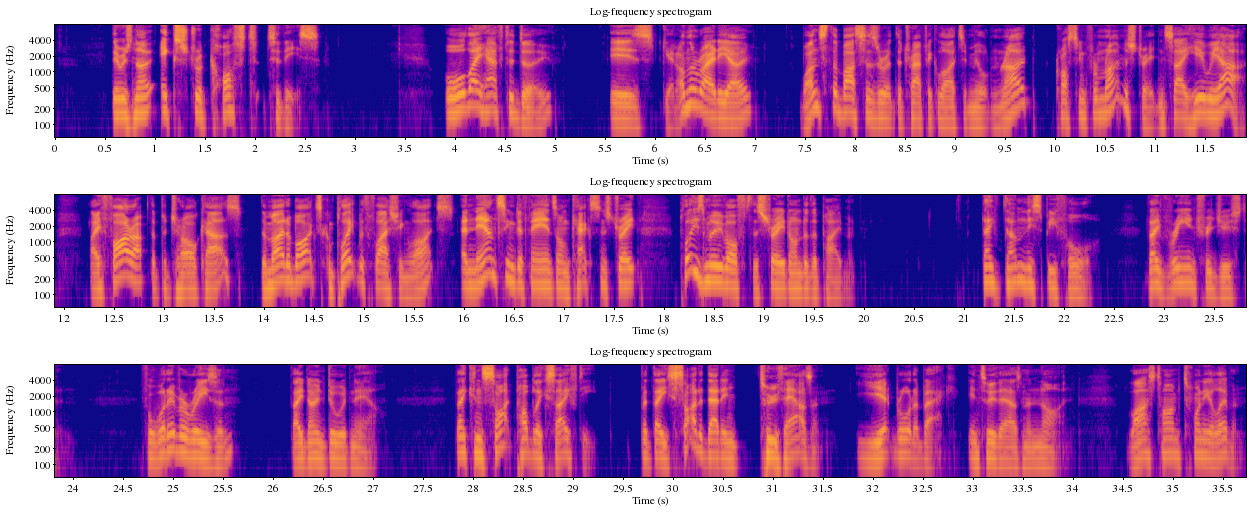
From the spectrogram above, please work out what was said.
There is no extra cost to this all they have to do is get on the radio once the buses are at the traffic lights at Milton Road, crossing from Roma Street, and say, Here we are. They fire up the patrol cars, the motorbikes, complete with flashing lights, announcing to fans on Caxton Street, Please move off the street onto the pavement. They've done this before, they've reintroduced it. For whatever reason, they don't do it now. They can cite public safety, but they cited that in 2000 yet brought it back in 2009. Last time, 2011.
